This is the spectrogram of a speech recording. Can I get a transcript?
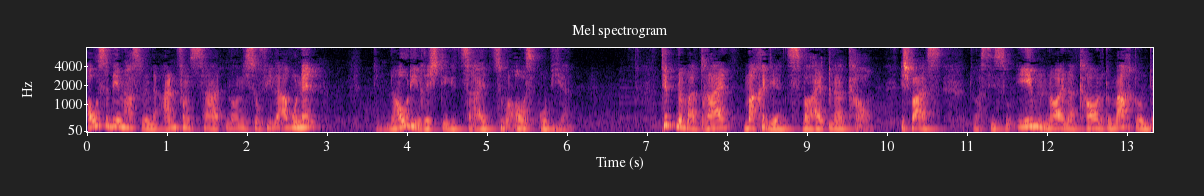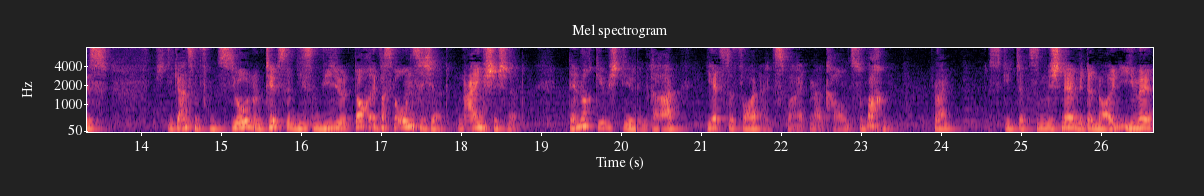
Außerdem hast du in der Anfangszeit noch nicht so viele Abonnenten. Genau die richtige Zeit zum Ausprobieren. Tipp Nummer 3, mache dir einen zweiten Account. Ich weiß, du hast dir soeben einen neuen Account gemacht und bist die ganzen Funktionen und Tipps in diesem Video doch etwas verunsichert und eingeschüchtert. Dennoch gebe ich dir den Rat, jetzt sofort einen zweiten Account zu machen. Ich meine, es geht ja ziemlich schnell mit der neuen E-Mail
